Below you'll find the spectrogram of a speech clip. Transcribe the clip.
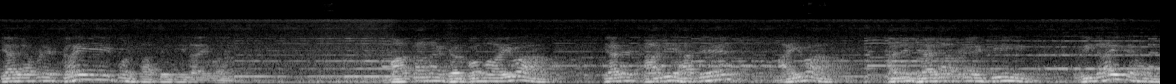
ત્યારે આપણે કંઈ પણ સાથે નહીં લાવ્યા. માતાના ગર્ભમાં આવ્યા, ત્યારે ખાલી હાથે આવ્યા. અને જ્યારે આપણે અહીંથી વિદાય લેવું,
